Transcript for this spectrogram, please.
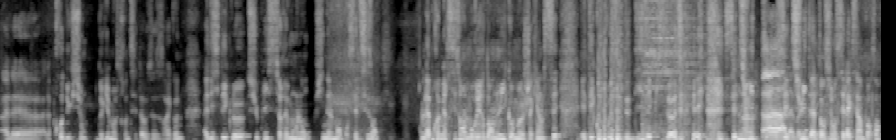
à, la, à la production de Game of Thrones, c'est House of the Dragon, a décidé que le supplice serait moins long, finalement, pour cette saison. La première saison à mourir d'ennui, comme chacun le sait, était composée de 10 épisodes et cette suite, Ah, la cette suite, attention, c'est là que c'est important.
